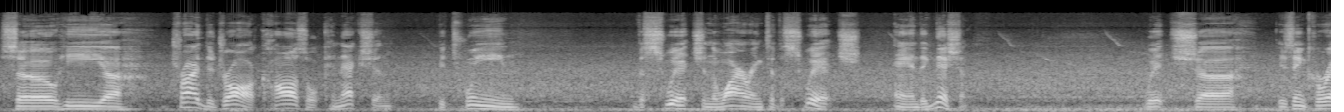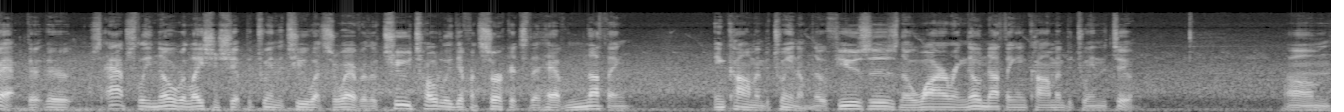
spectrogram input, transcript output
So he uh, tried to draw a causal connection between the switch and the wiring to the switch and ignition, which uh, is incorrect. There, there's absolutely no relationship between the two whatsoever. They're two totally different circuits that have nothing in common between them. No fuses, no wiring, no nothing in common between the two. Um,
